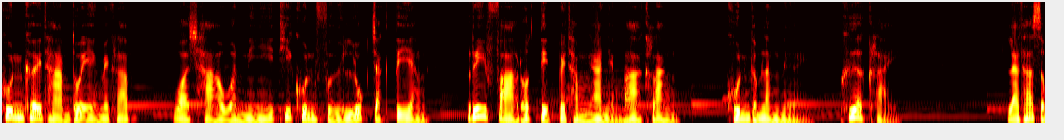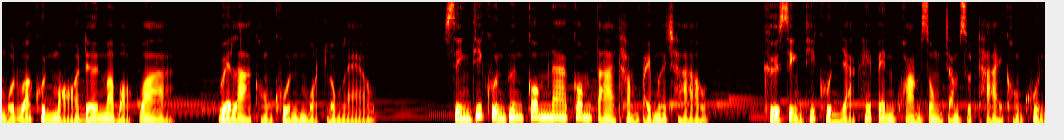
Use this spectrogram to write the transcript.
คุณเคยถามตัวเองไหมครับ ว่าเช้าวันนี้ที่คุณฝืนลุกจากเตียง รีบฝ่ารถติดไปทำงานอย่างบ้าคลั่ง คุณกำลังเหนื่อย เพื่อใคร และถ้าสมมติว่าคุณหมอเดินมาบอกว่า เวลาของคุณหมดลงแล้ว สิ่งที่คุณเพิ่งก้มหน้าก้มตาทำไปเมื่อเช้า คือสิ่งที่คุณอยากให้เป็นความทรงจำสุดท้ายของคุณ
